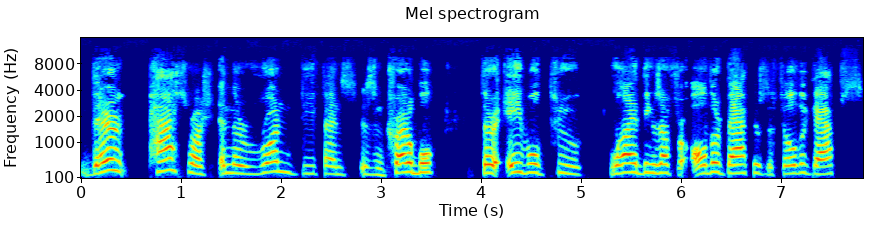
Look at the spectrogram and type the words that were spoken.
their pass rush and their run defense is incredible. They're able to line things up for all their backers to fill the gaps.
